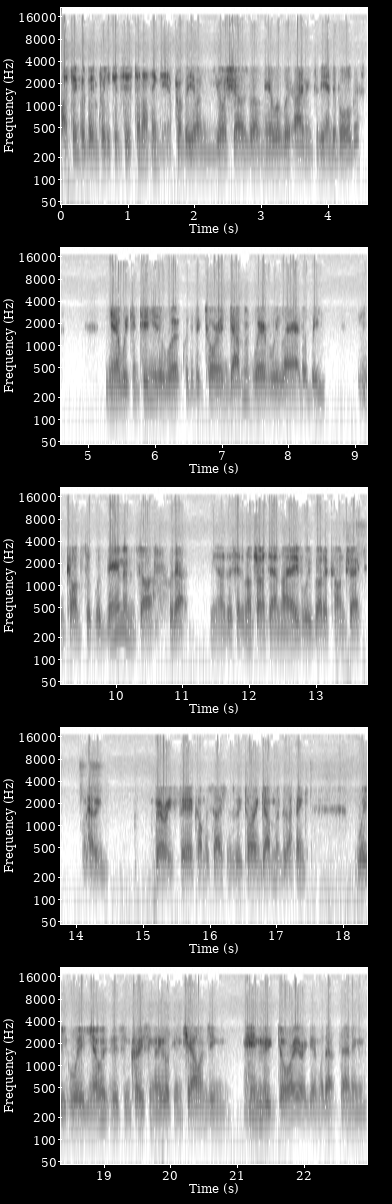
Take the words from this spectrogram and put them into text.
I think we've been pretty consistent. I think yeah, probably on your show as well, Neil. We're aiming for the end of August. You know, we continue to work with the Victorian government wherever we land. We'll be in concert with them, and so without you know, as I said, I'm not trying to sound naive. We've got a contract. We're having very fair conversations with the Victorian government because I think we, we, you know, it's increasingly looking challenging in Victoria again without sounding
